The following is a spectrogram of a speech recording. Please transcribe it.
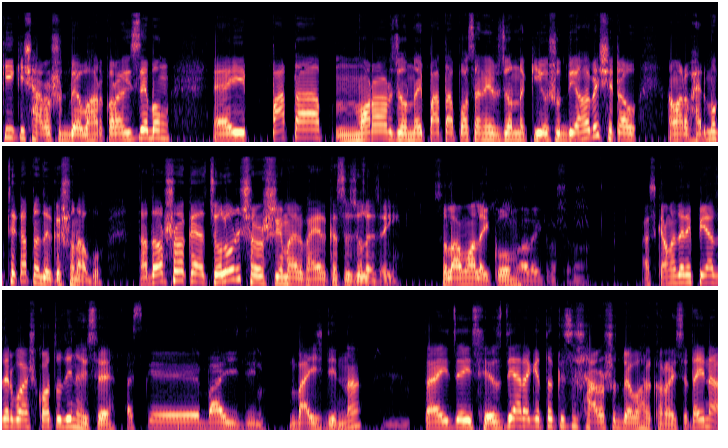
কি কি সার ওষুধ ব্যবহার করা হয়েছে এবং এই পাতা মরার জন্য পাতা পচানির জন্য কি ওষুধ দেওয়া হবে সেটাও আমার ভাইয়ের মুখ থেকে আপনাদেরকে শোনাবো। তা দর্শক চলুন সরস্বতী মায়ের ভাইয়ের কাছে চলে যাই। সালাম আলাইকুম। আজকে আমাদের এই পেঁয়াজের বয়স কতদিন হয়েছে? আজকে বাইশ দিন। বাইশ দিন না? তাই যে সেচ দেওয়ার আগে তো কিছু সার ওষুধ ব্যবহার করা হয়েছে তাই না?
